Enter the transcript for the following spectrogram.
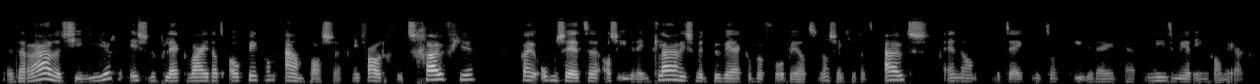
Het radertje hier is de plek waar je dat ook weer kan aanpassen. Eenvoudig dit schuifje kan je omzetten als iedereen klaar is met bewerken bijvoorbeeld. Dan zet je dat uit en dan betekent het dat iedereen er niet meer in kan werken.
